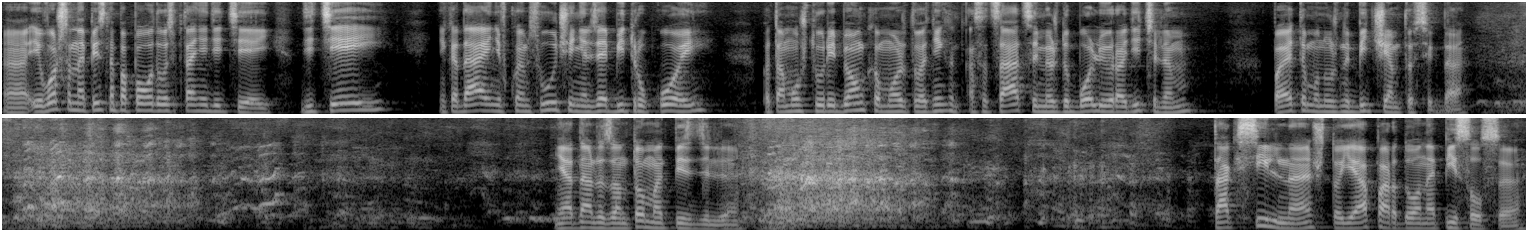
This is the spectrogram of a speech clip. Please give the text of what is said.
Э, и вот что написано по поводу воспитания детей. Детей никогда и ни в коем случае нельзя бить рукой, потому что у ребенка может возникнуть ассоциация между болью и родителем, поэтому нужно бить чем-то всегда. Не однажды зонтом отпиздили. Так сильно, что я, пардон, описался.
